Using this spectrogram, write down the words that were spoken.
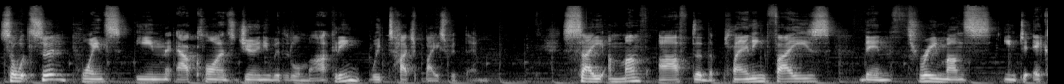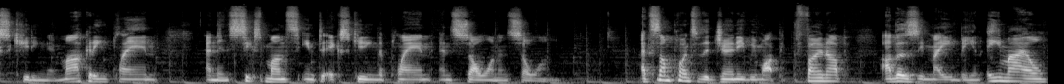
So, at certain points in our client's journey with Little Marketing, we touch base with them. Say a month after the planning phase, then three months into executing their marketing plan, and then six months into executing the plan, and so on and so on. At some points of the journey, we might pick the phone up, others, it may be an email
